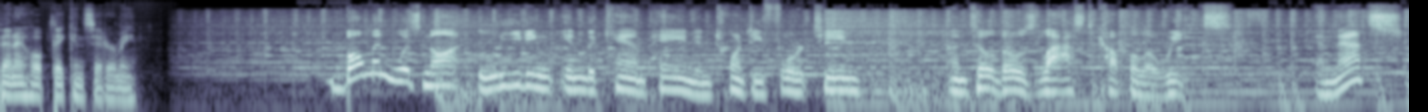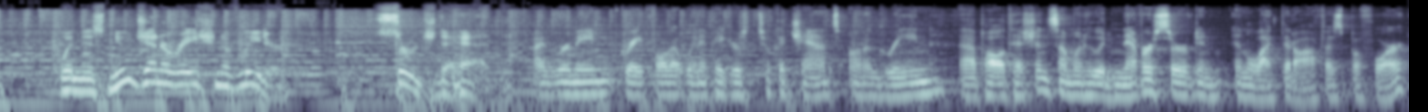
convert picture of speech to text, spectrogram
then I hope they consider me. Bowman was not leading in the campaign in 2014 until those last couple of weeks. And that's when this new generation of leader surged ahead. I remain grateful that Winnipeggers took a chance on a green uh, politician, someone who had never served in an elected office before.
